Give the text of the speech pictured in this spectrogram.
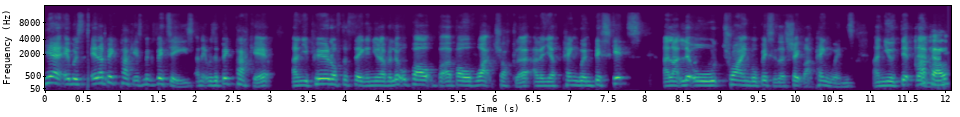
yeah, it was in a big packet. It's McVitie's, and it was a big packet. And you peeled off the thing, and you have a little bowl, a bowl of white chocolate, and then you have penguin biscuits and like little triangle biscuits that are shaped like penguins, and you dip them. Okay.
